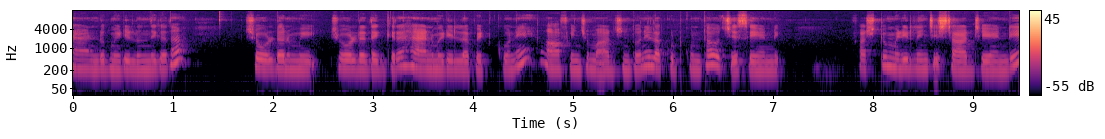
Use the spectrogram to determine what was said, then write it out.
హ్యాండ్ మిడిల్ ఉంది కదా షోల్డర్ మీ షోల్డర్ దగ్గర హ్యాండ్ మిడిల్లో పెట్టుకొని హాఫ్ ఇంచ్ మార్జిన్తో ఇలా కుట్టుకుంటూ వచ్చేసేయండి. ఫస్ట్ మిడిల్ నుంచి స్టార్ట్ చేయండి.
